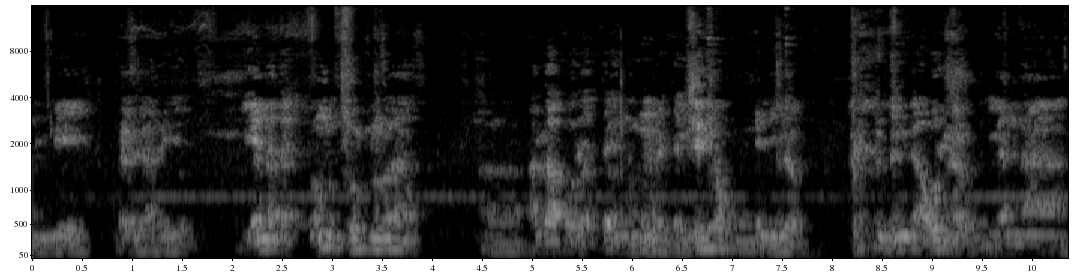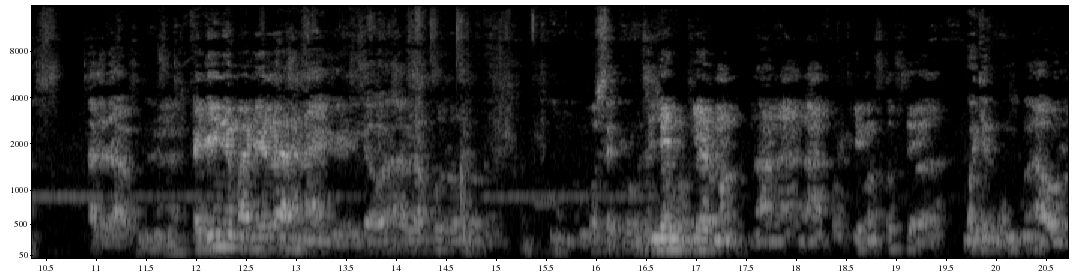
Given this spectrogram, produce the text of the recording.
ನಿಂಬೆ ಬೆಳಗಾವಿ ಏನದ ತುಂಬ ಸೂಕ್ಷ್ಮ ಅಲ್ಲಾಪುರ ನಮ್ಮ. ಹಿಂಗೆ ಅವ್ರಿಗೆ ಹೇಳೋದು ಏನು ಅದರ ಸ್ಟಡಿನೇ ಮಾಡಿಲ್ಲ ನಾ ಈಗ ಅಲ್ಲಾಪುರ ಚೇರ್ಮನ್ ನಾನು ನಾ ಕೊಟ್ಟಿ ಮತ್ತು ಅವರು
